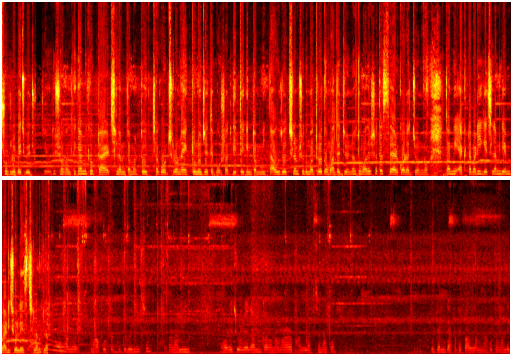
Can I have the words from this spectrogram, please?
ছুটলো পেছু পেছু যেহেতু সকাল থেকে আমি খুব টায়ার্ড ছিলাম, তো আমার তো ইচ্ছা করছিল না একটু যেতে প্রসাদ দিতে। কিন্তু আমি তাও যাচ্ছিলাম শুধুমাত্র তোমাদের জন্য। তোমাদের সাথে শেয়ার করার জন্য। তো আমি একটা বাড়ি গেছিলাম, দিয়ে আমি বাড়ি চলে এসেছিলাম। ওখানে মা প্রসাদ দিতে বেরিয়েছে, আর আমি ঘরে চলে এলাম, কারণ আমার আর ভালো লাগছে না কো। ওটা আমি দেখাতে পারলাম না তোমাদের,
